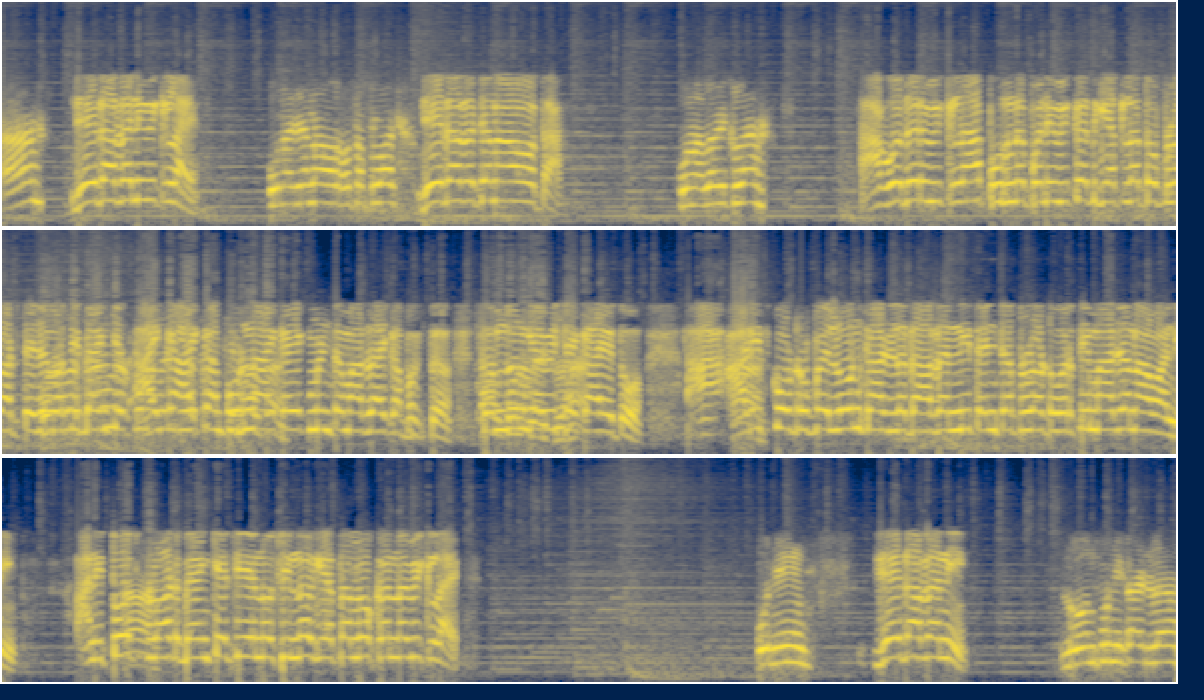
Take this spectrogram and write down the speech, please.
हा जयदादानी विकलाय. कुणाच्या नावावर होता प्लॉट जयदादाच्या नाव होता. कुणाला विकला? अगोदर विकला पूर्णपणे विकत घेतला तो प्लॉट त्याच्यावरती बँकेत ऐका ऐका पूर्ण? ऐका एक मिनिट माझा ऐका फक्त. समजून घ्या विषय? काय आहे तो. आ- अडीच कोटी रुपये लोन काढलं दादांनी त्यांच्या प्लॉट वरती माझ्या नावाने. आणि तोच. प्लॉट बँकेची एनओसी न घेता लोकांना विकलाय. कुणी? जयदादानी लोन कुणी काढलं?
